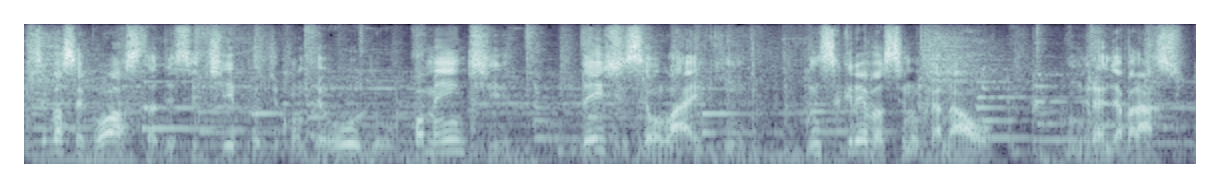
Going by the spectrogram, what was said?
Se você gosta desse tipo de conteúdo, comente, deixe seu like, inscreva-se no canal. Um grande abraço.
